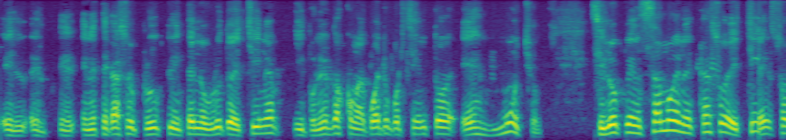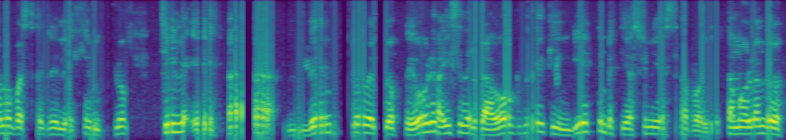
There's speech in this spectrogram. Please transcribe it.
en este caso el Producto Interno Bruto de China y poner 2,4% es mucho. Si lo pensamos en el caso de Chile, solo para hacer el ejemplo, Chile está dentro de los peores países de la OCDE que invierte en investigación y desarrollo. Estamos hablando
